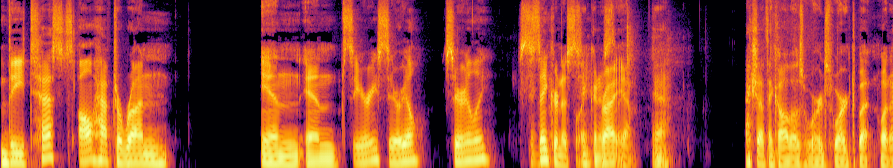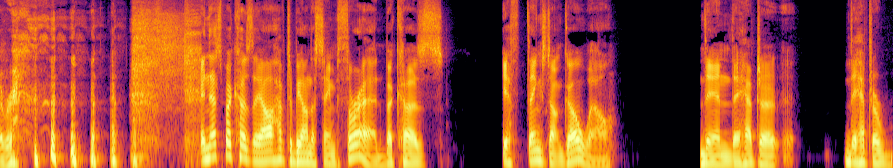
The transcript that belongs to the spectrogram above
the tests all have to run in in series, serial, serially, synchronously, right? Yeah. Yeah. Actually, I think all those words worked, but whatever. and that's because they all have to be on the same thread. Because if things don't go well, then they have to they have to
